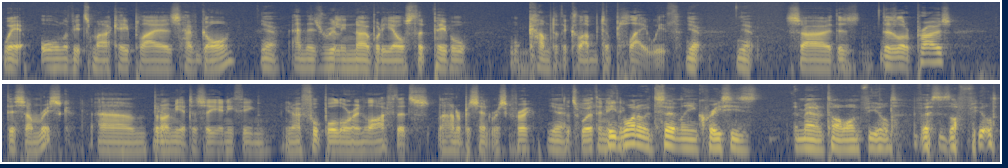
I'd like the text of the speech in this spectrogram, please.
where all of its marquee players have gone, Yeah. and there's really nobody else that people will come to the club to play with. Yep. Yep. So there's there's a lot of pros. There's some risk, um, but I'm yet to see anything, you know, football or in life that's 100% risk free. Yeah. that's worth anything. He'd want to certainly increase his amount of time on field versus off field.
